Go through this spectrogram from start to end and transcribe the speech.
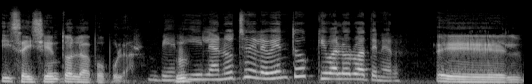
y 600 la Popular. Bien, ¿Mm? ¿y la noche del evento qué valor va a tener? El,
